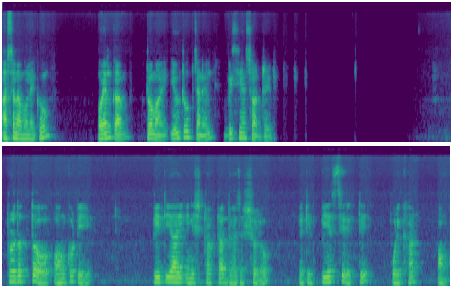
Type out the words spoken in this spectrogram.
আসসালামু আলাইকুম। Welcome to my YouTube channel BCS short প্রদত্ত অঙ্কটি পিটিআই ইনস্ট্রাক্টর দু হাজার ষোলো, এটি পিএসসির একটি পরীক্ষার অঙ্ক।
